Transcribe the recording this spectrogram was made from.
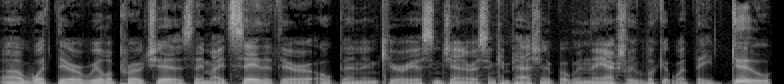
uh, what their real approach is. They might say that they're open and curious and generous and compassionate, but when they actually look at what they do,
